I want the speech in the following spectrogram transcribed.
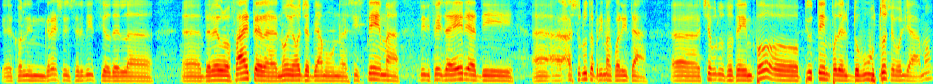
eh, con l'ingresso in servizio del, eh, dell'Eurofighter noi oggi abbiamo un sistema di difesa aerea di eh, assoluta prima qualità. Eh, ci è voluto tempo, più tempo del dovuto se vogliamo,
